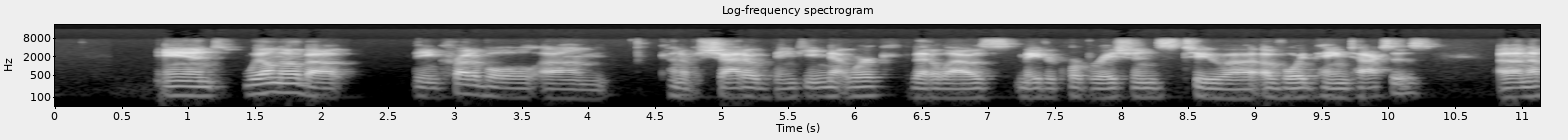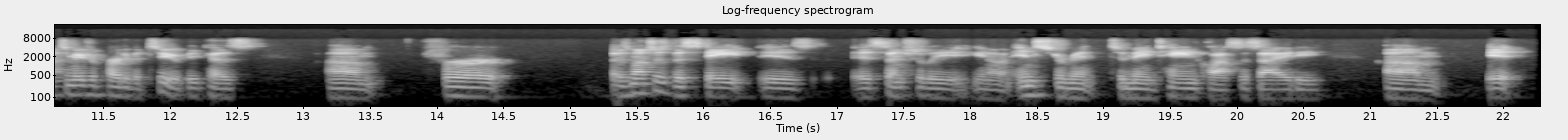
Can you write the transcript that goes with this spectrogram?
and we all know about the incredible um, kind of shadow banking network that allows major corporations to uh, avoid paying taxes. Uh, and that's a major part of it too, because um, for as much as the state is essentially, you know, an instrument to maintain class society, um, it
